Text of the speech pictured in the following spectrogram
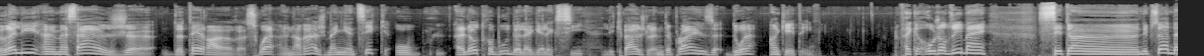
relie un message de terreur, soit un orage magnétique, à l'autre bout de la galaxie. L'équipage de l'Enterprise doit enquêter. Fait qu'aujourd'hui, ben, c'est un, épisode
